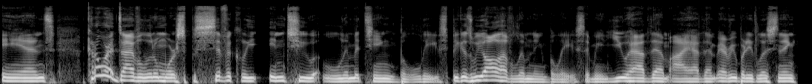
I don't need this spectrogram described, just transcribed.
and I kind of want to dive a little more specifically into limiting beliefs because we all have limiting beliefs. I mean, you have them, I have them, everybody listening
